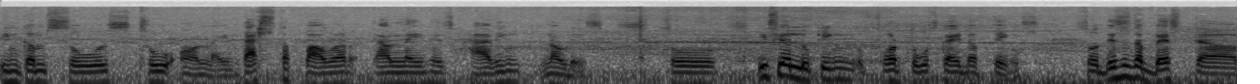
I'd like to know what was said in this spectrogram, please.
income source through online. That's the power online is having nowadays so if you're looking for those kind of things so this is the best uh,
